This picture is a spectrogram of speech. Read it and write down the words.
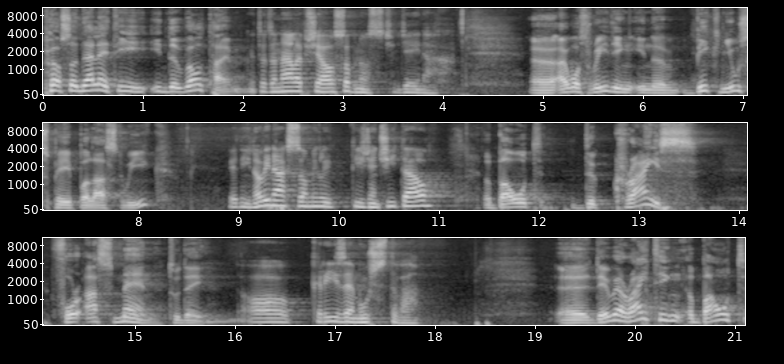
personality in the world time. Je to tá najlepšia osobnosť v dejinách. Uh, I was reading in a big newspaper last week V jedných novinách som minulý týždeň čítal about the cries for us men today. o kríze mužstva. Uh, they were writing about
